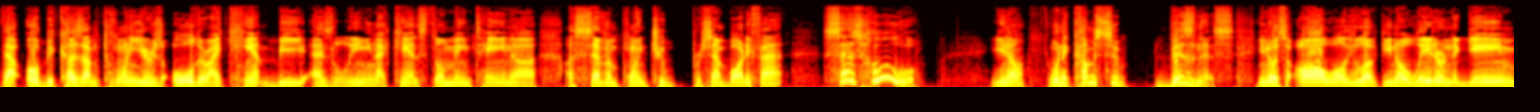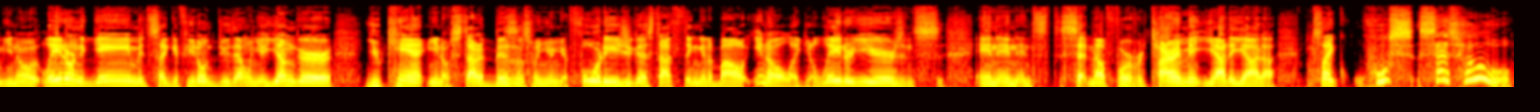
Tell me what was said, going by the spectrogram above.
that, oh, because I'm 20 years older, I can't be as lean. I can't still maintain a, a 7.2% body fat. Says who? You know, when it comes to business. You know, it's oh well. Look, you know, later in the game, you know, later in the game, it's like if you don't do that when you're younger, you can't, you know, start a business when you're in your 40s. You got to start thinking about, you know, like your later years and and and, and setting up for retirement, yada yada. It's like who says who?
